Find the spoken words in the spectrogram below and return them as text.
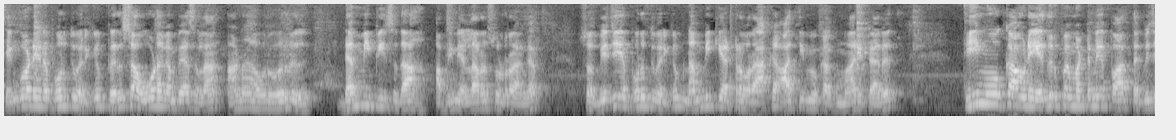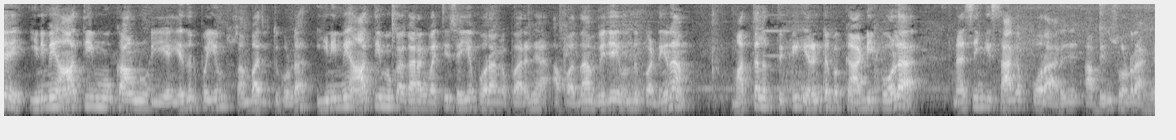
செங்கோட்டையனை பொறுத்த வரைக்கும் பெருசா ஊடகம் பேசலாம். ஆனா அவர் ஒரு டம்மி பீஸ் தான் அப்படின்னு எல்லாரும் சொல்றாங்க. ஸோ விஜயை பொறுத்த வரைக்கும் நம்பிக்கையற்றவராக அதிமுகவுக்கு மாறிட்டாரு. திமுகவுடைய எதிர்ப்பை மட்டுமே பார்த்த விஜய் இனிமே அதிமுகவுடைய எதிர்ப்பையும் சம்பாதித்து கொண்டார். இனிமே அதிமுக காரங்க வச்சு செய்ய போறாங்க பாருங்க. அப்பதான் விஜய் வந்து பாத்தீங்கன்னா மத்தளத்துக்கு இரண்டு பக்கம் அடி போல நசுங்கி சாக போறாரு அப்படின்னு சொல்றாங்க.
